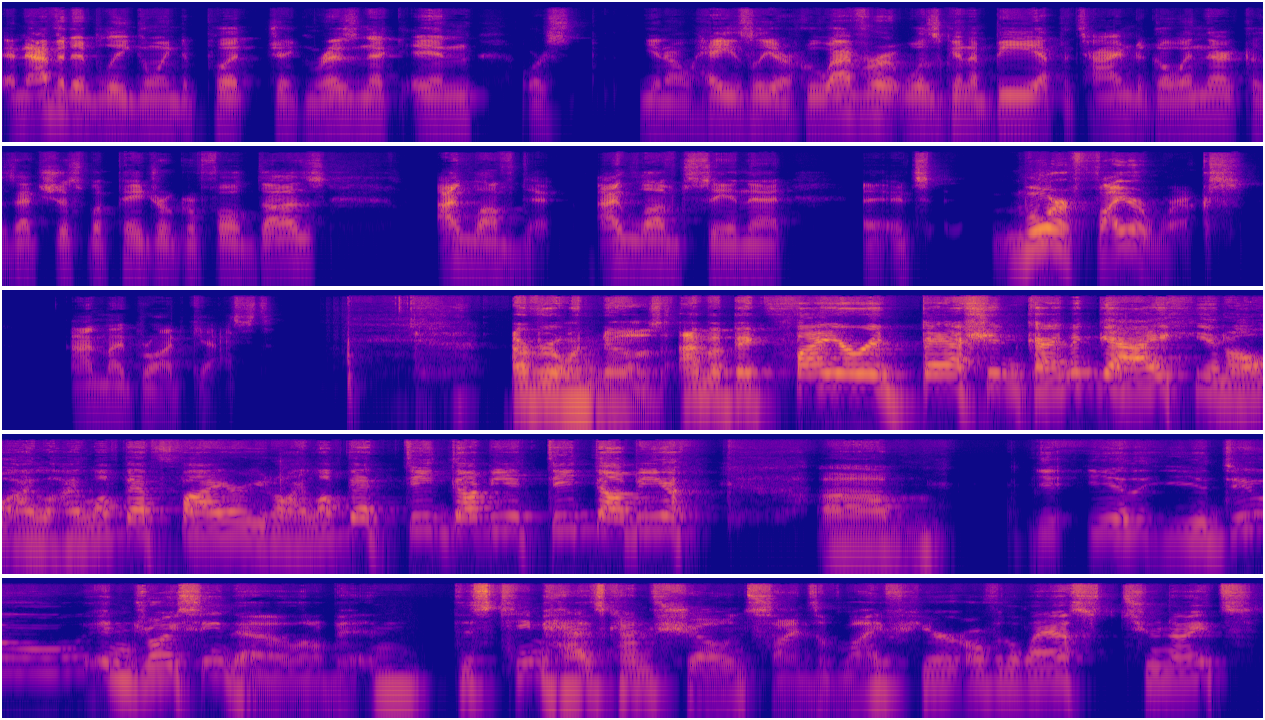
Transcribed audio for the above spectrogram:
inevitably going to put Jake Marisnick in, or you know Haseley or whoever it was going to be at the time to go in there because that's just what Pedro Grifol does. I loved it. I loved seeing that. Uh, it's more fireworks on my broadcast. Everyone knows I'm a big fire and passion kind of guy. You know, I, I love that fire. You know, I love that DW, DW. Um, you, you, you do enjoy seeing that a little bit. And this team has kind of shown signs of life here over the last two nights.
